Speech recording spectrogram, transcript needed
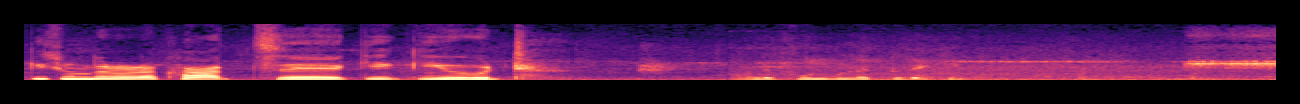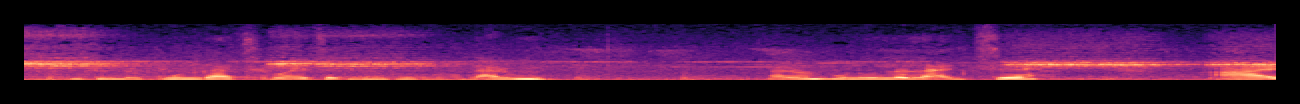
কি সুন্দর ওরা খাচ্ছে, কি কিউট আমাদের ফুলগুলো একটু দেখি। কি সুন্দর ফুল গাছ হয়েছে কিন্তু দারুণ। দারুণ ফুলগুলো লাগছে। আর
